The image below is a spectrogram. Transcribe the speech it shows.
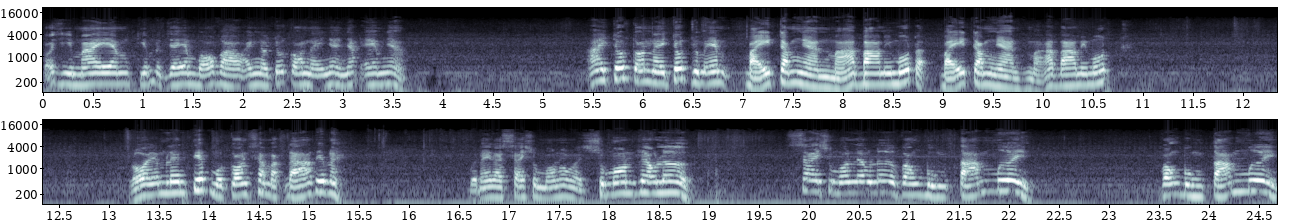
Có gì mai em kiếm được dây em bỏ vào anh nào chốt con này nha nhắc em nha. Ai chốt con này chốt dùm em. 700 ngàn mã 31 ạ. à. 700 ngàn mã 31 rồi, em lên tiếp một con sa mạc đá tiếp này. Bữa nay là size Sumon không này Sumon Reveler size Sumon Reveler vòng bùng 80 vòng bùng 80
